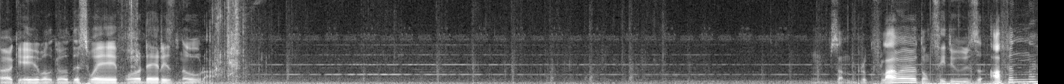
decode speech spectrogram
Okay, we'll go this way, for there is no rock. Hmm, some broc flower, don't see those often.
